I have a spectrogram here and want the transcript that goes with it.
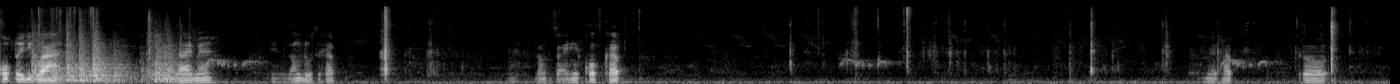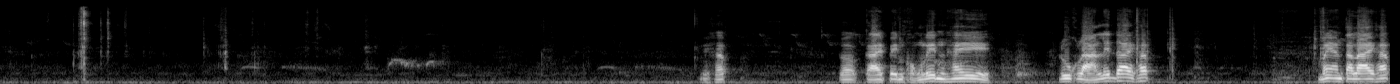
ครบเลยดีกว่า ได้ไหมลองดูสิครับ ลองใส่ให้ครบครับ นะครับ ก็นี่ครับ ก็กลายเป็นของเล่นให้ลูกหลานเล่นได้ครับ ไม่อันตรายครับ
